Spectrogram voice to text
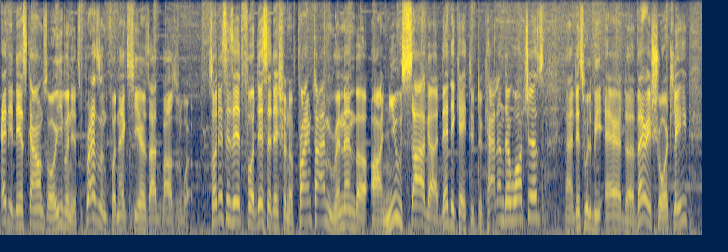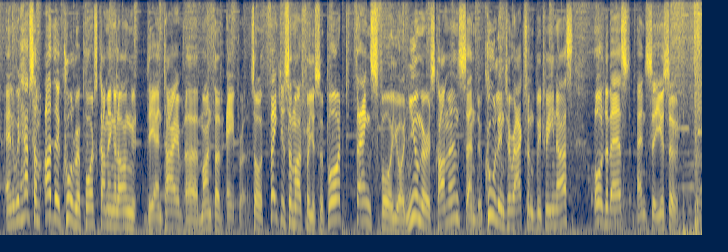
any discounts or even its present for next year's at Baselworld. So this is it for this edition of Primetime. Remember our new saga dedicated to calendar watches, and this will be aired uh, very shortly. And we'll have some other cool reports coming along the entire uh, month of April. So thank you so much for your support. Thanks for your numerous comments and the cool interactions between us. All the best and see you soon.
